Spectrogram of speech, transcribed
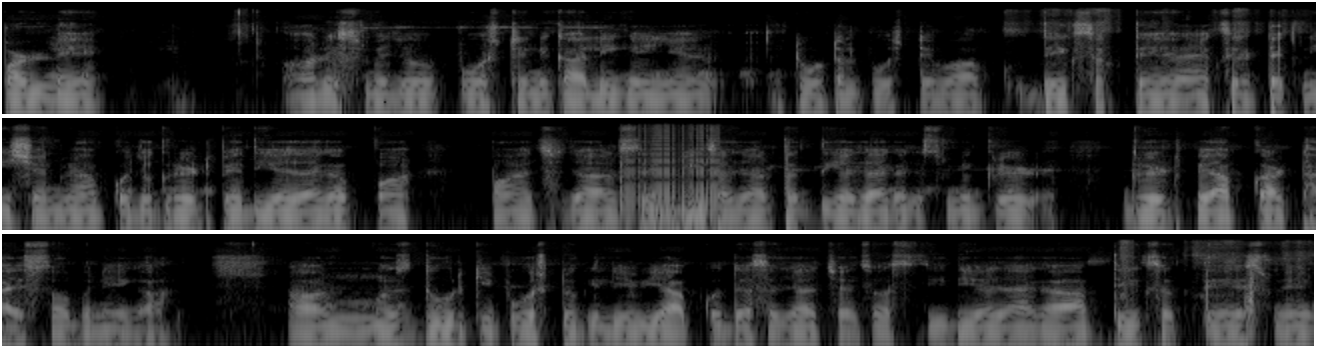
पढ़ लें। और इसमें जो पोस्टें निकाली गई हैं टोटल पोस्टें, वो आप देख सकते हैं। एक्सरे टेक्नीशियन में आपको जो ग्रेड पे दिया जाएगा पाँच हज़ार से बीस हज़ार तक दिया जाएगा, जिसमें ग्रेड ग्रेड पे आपका अट्ठाईस सौ बनेगा। और मज़दूर की पोस्टों के लिए भी आपको दस हज़ार छः सौ अस्सी दिया जाएगा। आप देख सकते हैं इसमें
